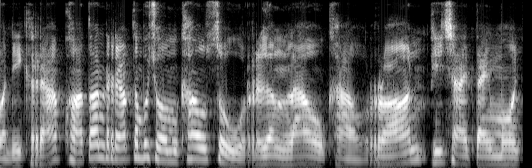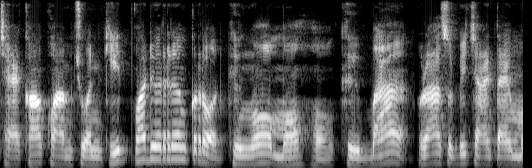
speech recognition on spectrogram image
วัสดีครับ ขอต้อนรับท่านผู้ชมเข้าสู่เรื่องเล่าข่าวร้อน พี่ชายแตงโมแชร์ข้อความชวนคิดว่าด้วยเรื่องโกรธคือโง่โมโหคือบ้า ล่าสุดพี่ชายแตงโม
